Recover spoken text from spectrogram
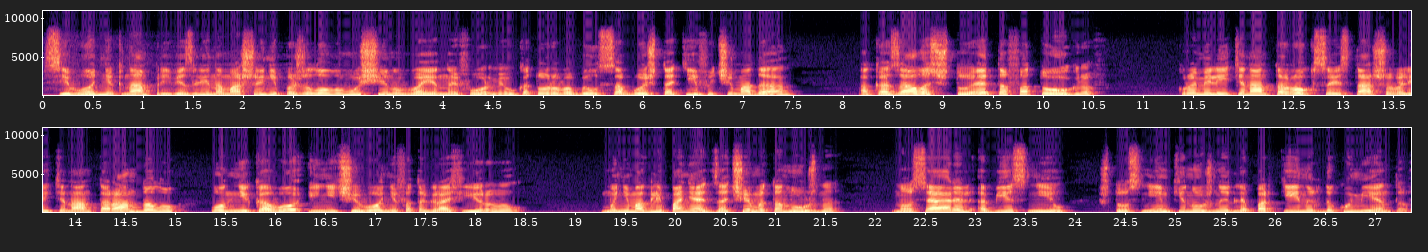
Сегодня к нам привезли на машине пожилого мужчину в военной форме, у которого был с собой штатив и чемодан. Оказалось, что это фотограф. Кроме лейтенанта Рокса и старшего лейтенанта Рандалу, он никого и ничего не фотографировал. Мы не могли понять, зачем это нужно, но Сярель объяснил, что снимки нужны для партийных документов.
